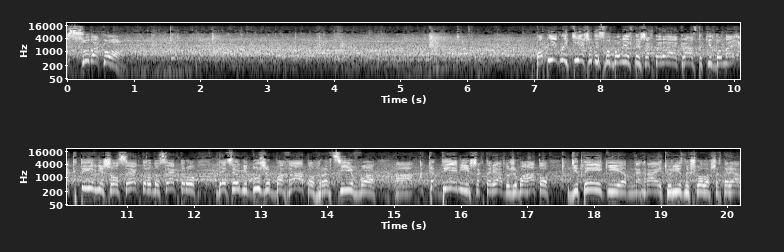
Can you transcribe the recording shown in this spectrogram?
Судаков. Побігли тішитись футболісти Шахтаря якраз таки до найактивнішого сектору, до сектору, де сьогодні дуже багато гравців а, академії Шахтаря, дуже багато дітей, які грають у різних школах Шахтаря.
